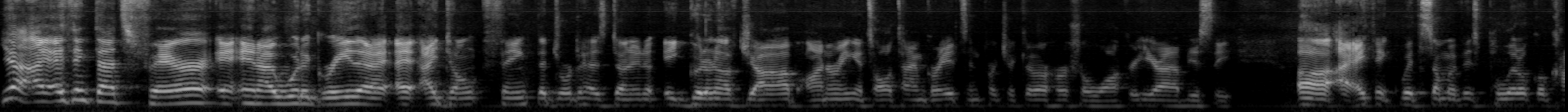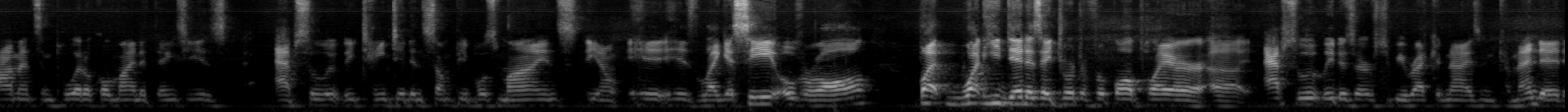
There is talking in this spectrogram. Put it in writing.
Yeah, I, I, think that's fair, and I would agree that I, I, don't think that Georgia has done a good enough job honoring its all-time greats, in particular Herschel Walker. Here, obviously, uh, I think with some of his political comments and political-minded things, he is absolutely tainted in some people's minds. You know, his, his legacy overall. But what he did as a Georgia football player uh, absolutely deserves to be recognized and commended.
